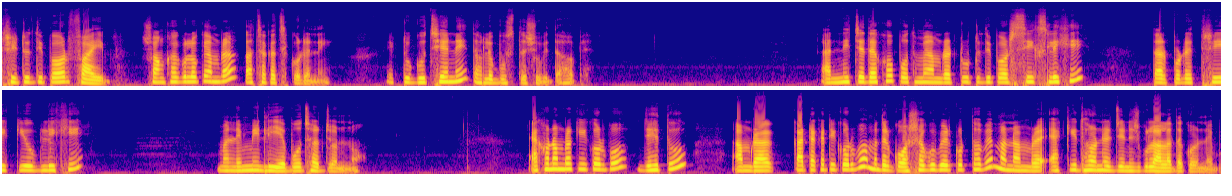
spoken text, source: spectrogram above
three to the power five সংখ্যাগুলোকে আমরা কাছাকাছি করে নিই। একটু গুছিয়ে নেই, তাহলে বুঝতে সুবিধা হবে। আর নিচে দেখো, প্রথমে আমরা two to the power six লিখি, তারপরে থ্রি কিউব লিখি মানে মিলিয়ে বোঝার জন্য। এখন আমরা কি করব? যেহেতু আমরা কাটাকাটি করব, আমাদের গসাগু বের করতে হবে মানে আমরা একই ধরনের জিনিসগুলো আলাদা করে নেব।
